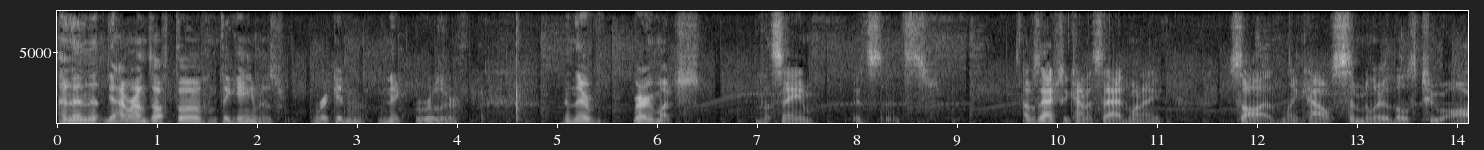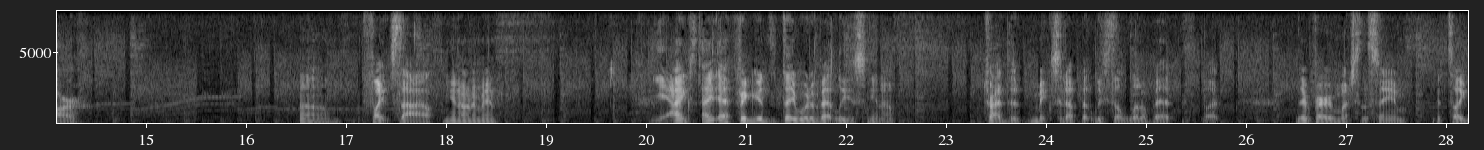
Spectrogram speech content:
and then that yeah, rounds off the the game is Rick and Nick Bruiser, and they're very much the same. It's it's I was actually kind of sad when I saw it, like how similar those two are. Um, fight style, you know what I mean? Yeah. I, I I figured that they would have at least, you know, tried to mix it up at least a little bit, but they're very much the same. It's like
